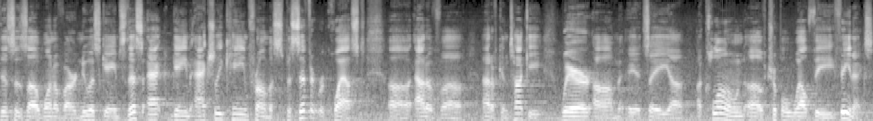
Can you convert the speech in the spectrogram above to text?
This is uh, one of our newest games. This act game actually came from a specific request uh, out of uh, out of Kentucky, where um, it's a, uh, a clone of Triple Wealthy Phoenix,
